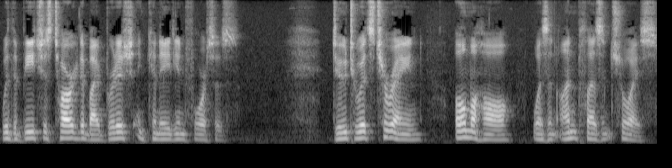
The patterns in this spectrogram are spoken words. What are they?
with the beaches targeted by British and Canadian forces. Due to its terrain, Omaha was an unpleasant choice.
